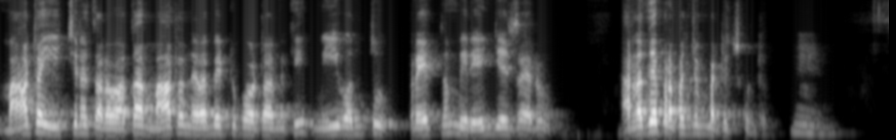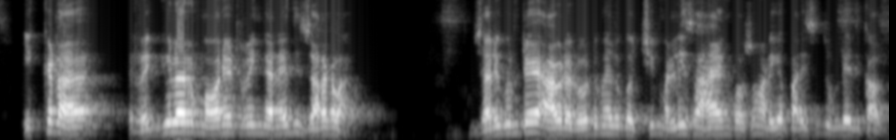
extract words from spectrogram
మాట ఇచ్చిన తర్వాత మాట నిలబెట్టుకోవటానికి మీ వంతు ప్రయత్నం మీరు ఏం చేశారు? అన్నదే ప్రపంచం పట్టించుకుంటుంది. ఇక్కడ రెగ్యులర్ మానిటరింగ్ అనేది జరగల. జరుగుంటే ఆవిడ రోడ్డు మీదకి వచ్చి మళ్ళీ సహాయం కోసం అడిగే పరిస్థితి ఉండేది కాదు.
